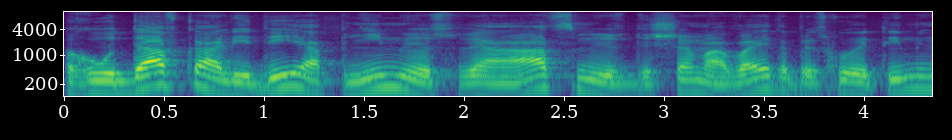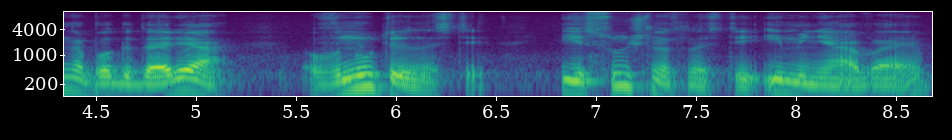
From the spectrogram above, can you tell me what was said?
Гудавка алиды апнимиус веацмиус дешем авая. Это происходит именно благодаря внутренности и сущностности имени Авая.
